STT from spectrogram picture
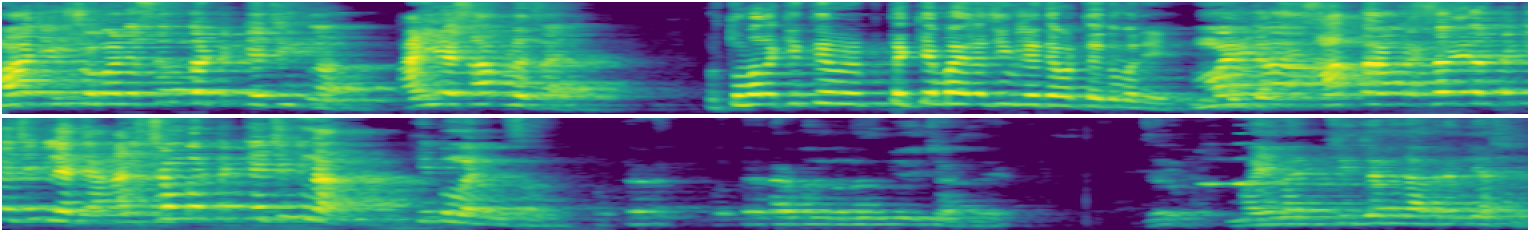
माझ्या हिशोबाने सत्तर टक्के जिंकला. आणि यश आपलंच आहे. तुम्हाला किती टक्के महिला जिंकले ते वाटतंय तुम्हाला? महिला आता जिंकल्या त्या आणि शंभर टक्के जिंकणार ही तुम्हाला मी सांगतो. पत्रकार पत्रकार बंधूंनाच मी विचारतोय जर महिलांची जनजागृती असेल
